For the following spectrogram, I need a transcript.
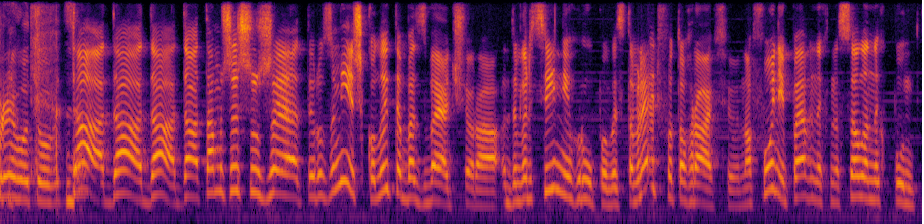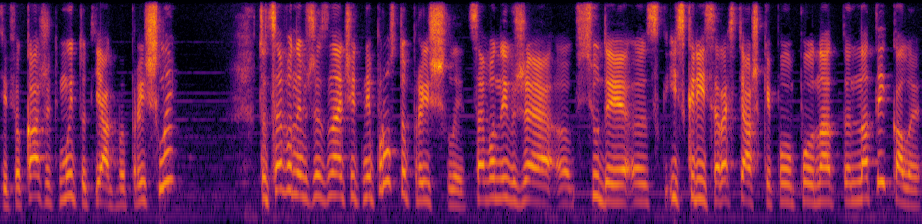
приготовиться. Да, да, да, да. Там же ж уже ти розумієш, коли тебе з вечора диверсійні групи виставляють фотографію на фоні певних населених пунктів і кажуть, ми тут якби прийшли. То це вони вже, значить, не просто прийшли, це вони вже е, всюди е, і скрізь розтяжки натикали.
